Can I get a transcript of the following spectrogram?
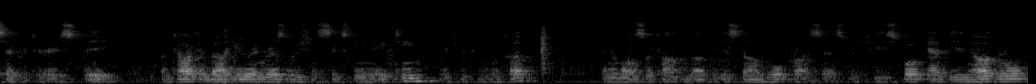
Secretary of State. I'm talking about UN Resolution 1618, which you can look up, and I'm also talking about the Istanbul process, which she spoke at the inaugural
